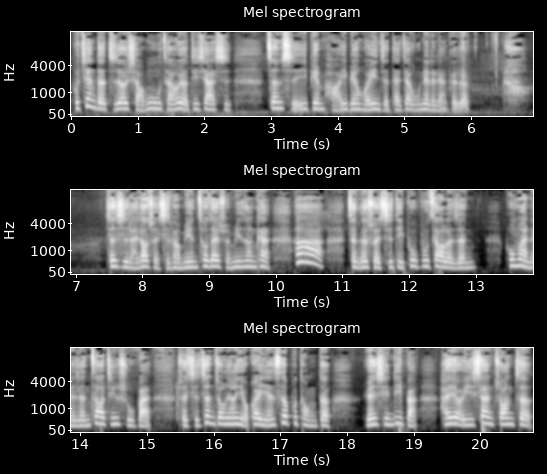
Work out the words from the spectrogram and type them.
不见得只有小木屋才会有地下室。真实一边跑一边回应着待在屋内的两个人。真实来到水池旁边，凑在水面上看，啊！整个水池底部布造了人铺满了人造金属板，水池正中央有块颜色不同的圆形地板，还有一扇装着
